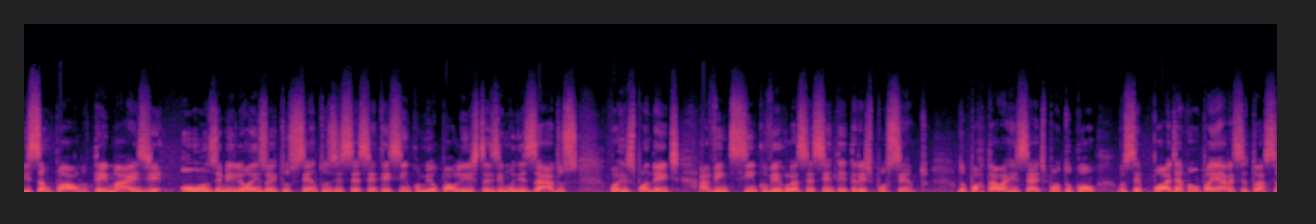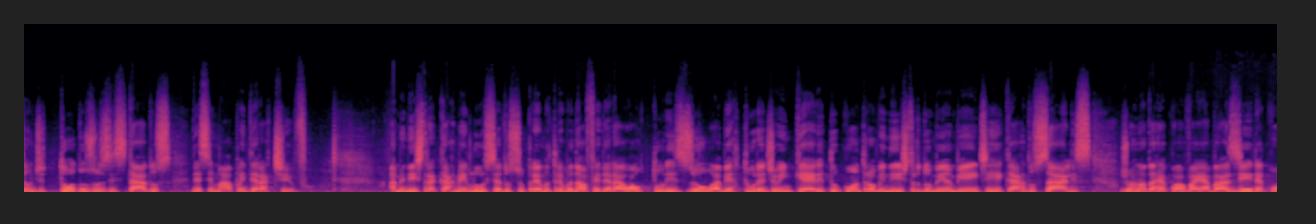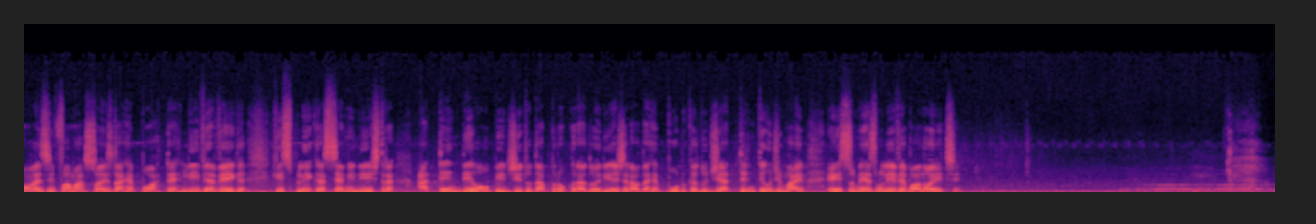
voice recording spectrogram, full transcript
E São Paulo tem mais de 11 milhões 865 mil paulistas imunizados, correspondente a 25,63%. No portal r7.com, você pode acompanhar a situação de todos os estados nesse mapa interativo. A ministra Carmen Lúcia do Supremo Tribunal Federal autorizou a abertura de um inquérito contra o ministro do Meio Ambiente, Ricardo Salles. O Jornal da Record vai a Brasília com as informações da repórter Lívia Veiga, que explica se a ministra atendeu ao pedido da Procuradoria-Geral da República do dia 31 de maio. É isso mesmo, Lívia? Boa noite.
